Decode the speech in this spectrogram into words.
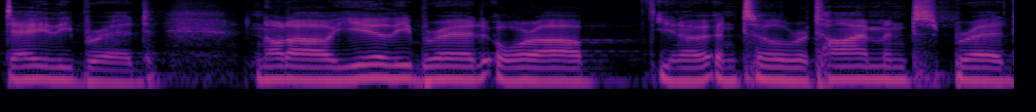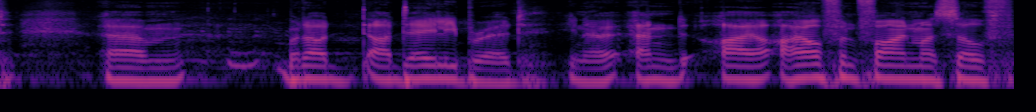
daily bread, not our yearly bread or our, you know, until retirement bread, um, but our, our daily bread, you know. And I, I often find myself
